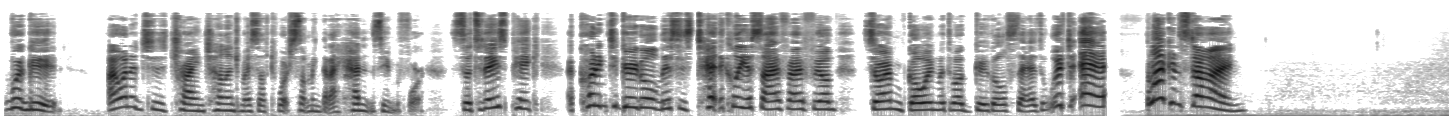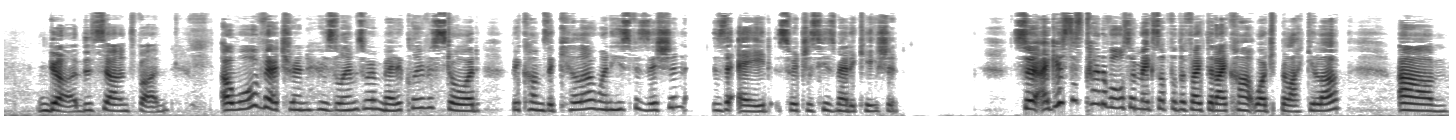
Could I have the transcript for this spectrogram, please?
We're good. I wanted to try and challenge myself to watch something that I hadn't seen before. So today's pick, according to Google, this is technically a sci-fi film, so I'm going with what Google says, which is Blackenstein! God, this sounds fun. A war veteran whose limbs were medically restored becomes a killer when his physician's aide switches his medication. So I guess this kind of also makes up for the fact that I can't watch Blackula. Um,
